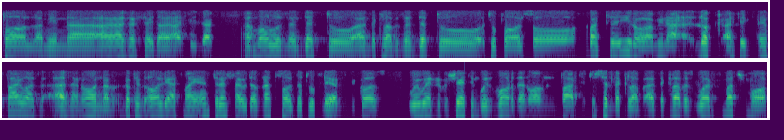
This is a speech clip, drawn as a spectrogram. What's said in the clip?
Paul. I mean, uh, as I said, I, I feel that I'm always in debt to, and the club is in debt to to Paul. So, but uh, you know, I mean, look, I think if I was as an owner looking only at my interests, I would have not sold the two players because we were negotiating with more than one party to sell the club, and the club is worth much more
